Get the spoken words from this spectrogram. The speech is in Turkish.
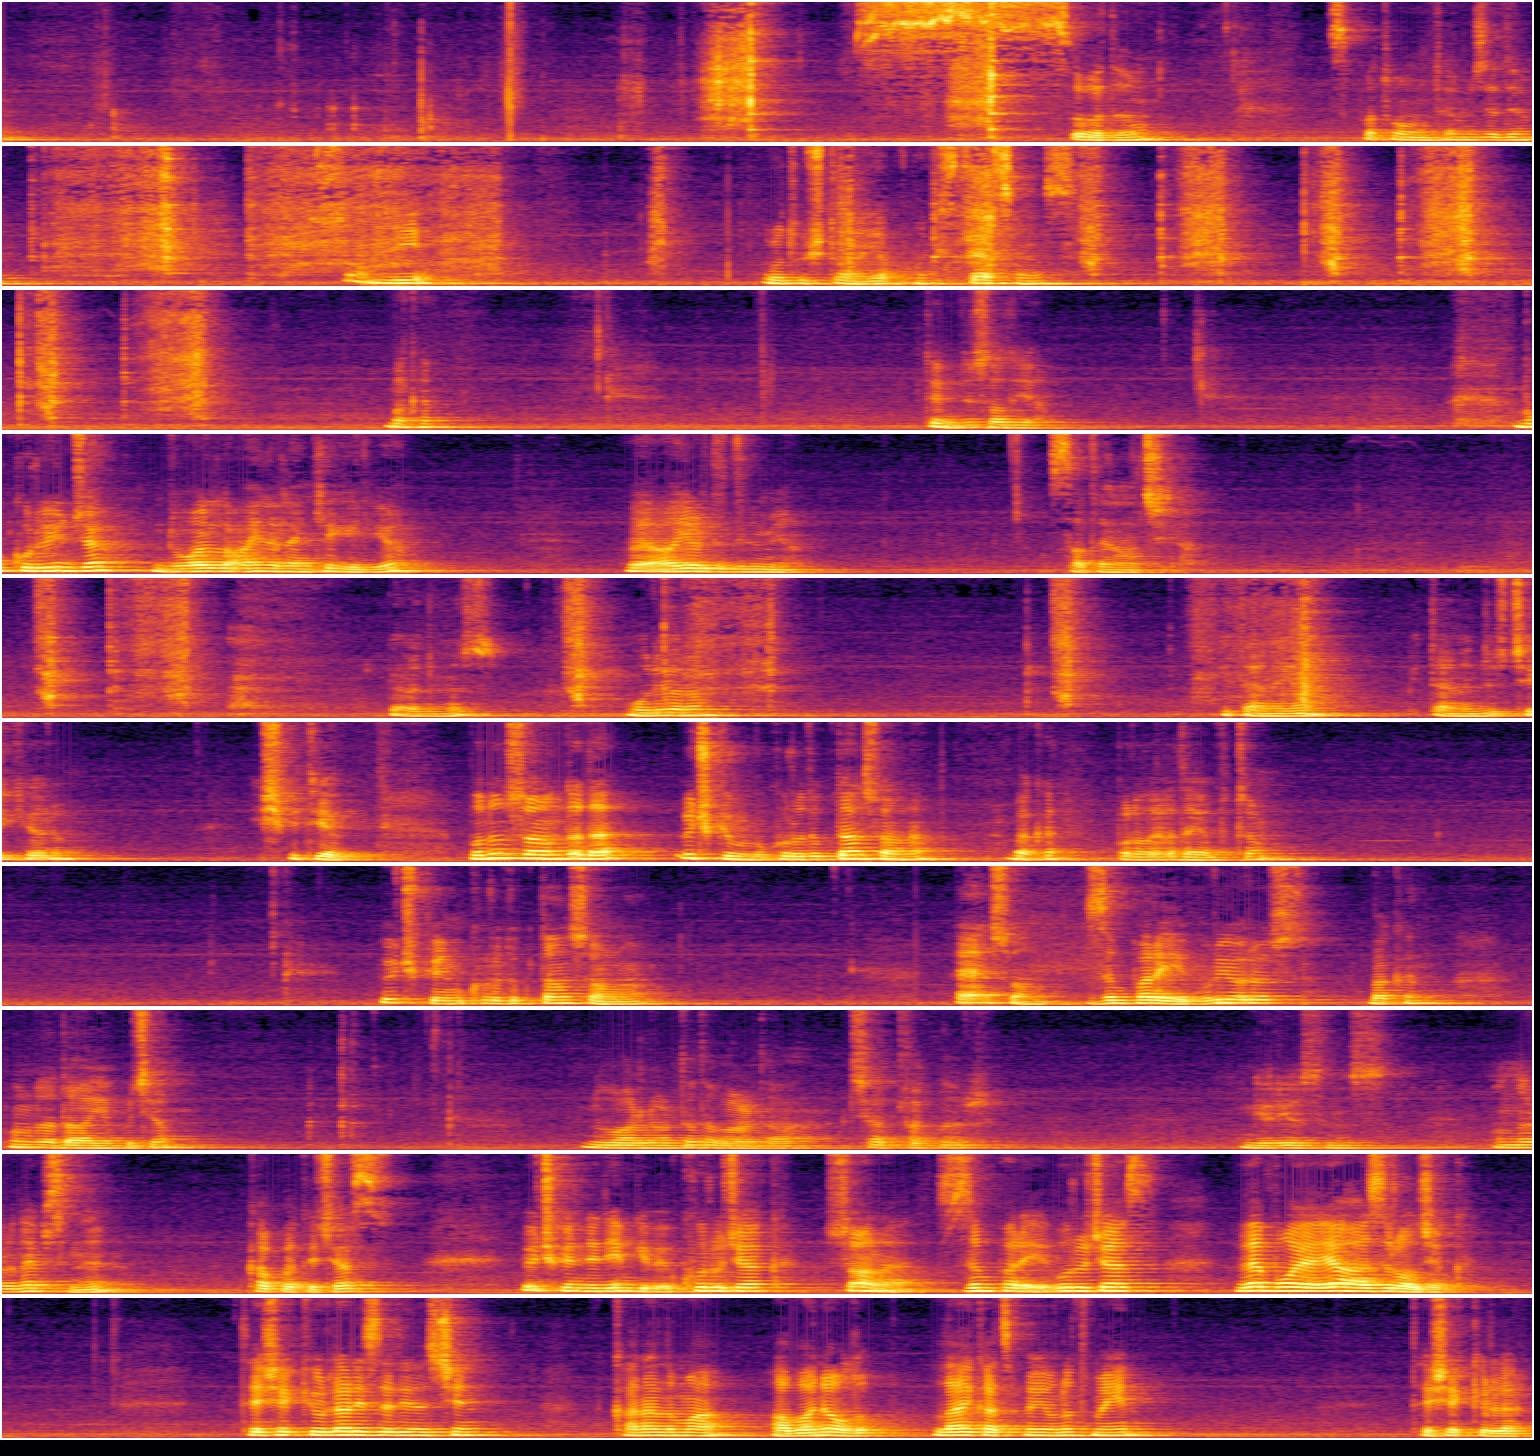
Sıvadım. Spatulamı temizledim. Son bir rötuş daha yapmak isterseniz bakın dümdüz alıyor. Bu kuruyunca duvarla aynı renke geliyor ve ayırt edilmiyor saten alçıyla. Gördünüz. Vuruyorum. Bir tane yan, bir tane düz çekiyorum. İş bitiyor. Bunun sonunda da 3 gün bu kuruduktan sonra bakın buraları da yaptım. 3 gün kuruduktan sonra en son zımparayı vuruyoruz. Bakın bunu da daha yapacağım. Duvarlarda da var daha çatlaklar. Görüyorsunuz. Onların hepsini kapatacağız. 3 gün dediğim gibi kuracak. Sonra zımparayı vuracağız ve boyaya hazır olacak. Teşekkürler izlediğiniz için. Kanalıma abone olup like atmayı unutmayın. Teşekkürler.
